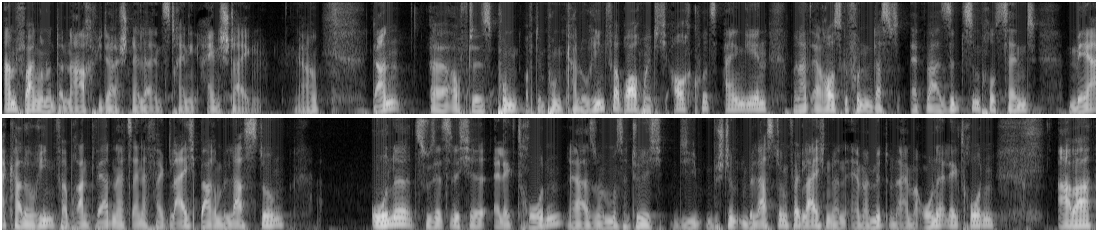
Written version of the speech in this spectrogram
anfangen und danach wieder schneller ins Training einsteigen. Ja, dann auf, das Punkt, auf den Punkt Kalorienverbrauch möchte ich auch kurz eingehen. Man hat herausgefunden, dass etwa 17 Prozent mehr Kalorien verbrannt werden als einer vergleichbaren Belastung ohne zusätzliche Elektroden. Ja, also man muss natürlich die bestimmten Belastungen vergleichen, dann einmal mit und einmal ohne Elektroden. Aber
